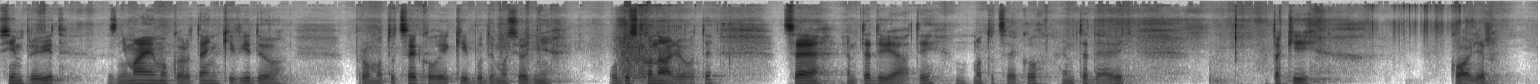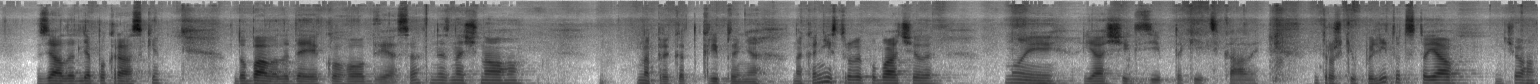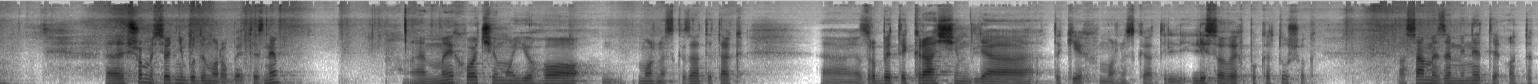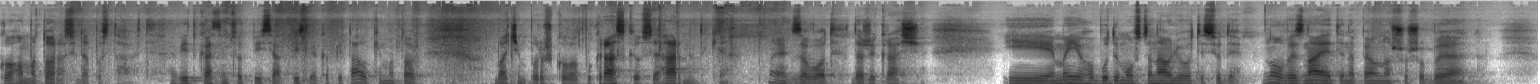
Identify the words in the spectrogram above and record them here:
Всім привіт! Знімаємо коротеньке відео про мотоцикл, який будемо сьогодні удосконалювати. Це МТ-9 мотоцикл МТ-9. Такий колір взяли для покраски. Добавили деякого обвеса незначного. Наприклад, кріплення на каністру ви побачили. Ну і ящик зіп такий цікавий. Він Трошки в пилі тут стояв, нічого. Е, Що ми сьогодні будемо робити з ним? Е, Ми хочемо його, можна сказати так, е, зробити кращим для таких, можна сказати, лісових покатушок. А саме замінити от такого мотора сюди поставити. Від К750 після капіталки мотор. Бачимо порошкова покраска, все гарне таке, ну як завод, навіть краще. І ми його будемо встановлювати сюди. Ну, ви знаєте, напевно, що щоб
